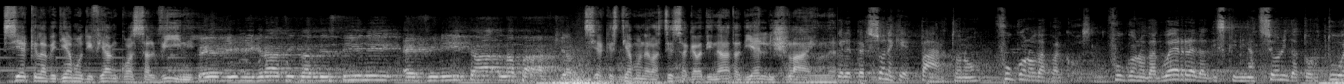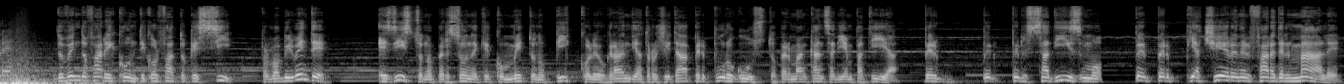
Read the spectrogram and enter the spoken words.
sia che la vediamo di fianco a Salvini. Per gli immigrati clandestini è finita la pacchia. Sia che stiamo nella stessa gradinata di Ellie Schlein. Le persone che partono fuggono da qualcosa, fuggono da guerre, da discriminazioni, da torture. Dovendo fare i conti col fatto che sì, probabilmente Esistono persone che commettono piccole o grandi atrocità per puro gusto, per mancanza di empatia, per, per, per sadismo, per, per piacere nel fare del male,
